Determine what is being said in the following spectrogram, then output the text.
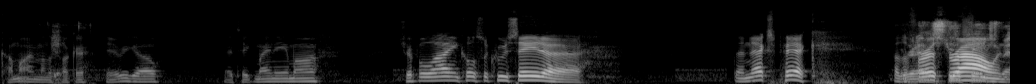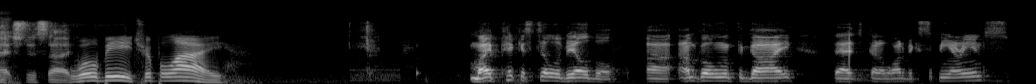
Come on, motherfucker. There we go. I take my name off. Triple I and Coastal Crusader. The next pick of the We're gonna have a first round match to decide. will be Triple I. My pick is still available. Uh, I'm going with the guy that's got a lot of experience,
